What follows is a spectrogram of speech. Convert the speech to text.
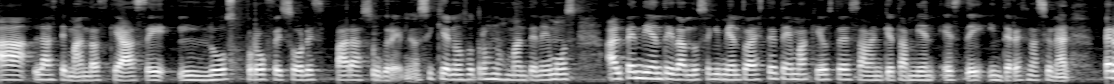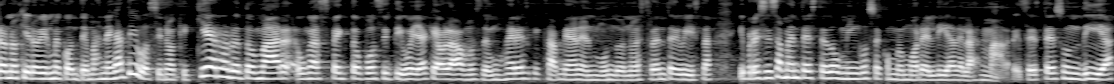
a las demandas que hace los profesores para su gremio. Así que nosotros nos mantenemos al pendiente y dando seguimiento a este tema que ustedes saben que también es de interés nacional. Pero no quiero irme con temas negativos, sino que quiero retomar un aspecto positivo, ya que hablábamos de mujeres que cambian el mundo en nuestra entrevista. Y precisamente este domingo se conmemora el Día de las Madres. Este es un día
